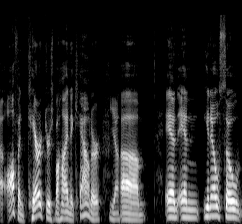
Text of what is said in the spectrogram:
often characters behind the counter. Yeah. Um, and and you know, so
